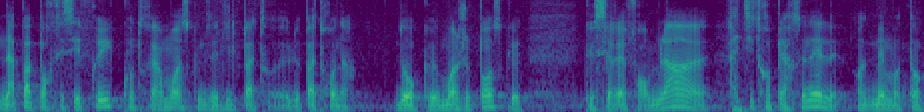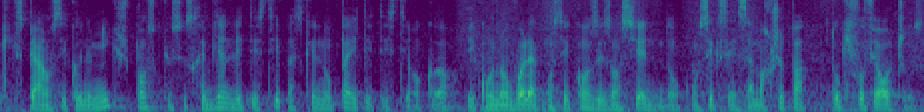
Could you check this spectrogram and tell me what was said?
n'a pas porté ses fruits, contrairement à ce que nous a dit le patronat. Donc euh, moi je pense que, ces réformes-là, euh, à titre personnel, même en tant qu'expérience économique, je pense que ce serait bien de les tester parce qu'elles n'ont pas été testées encore et qu'on en voit la conséquence des anciennes. Donc on sait que ça ne marche pas. Donc il faut faire autre chose.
